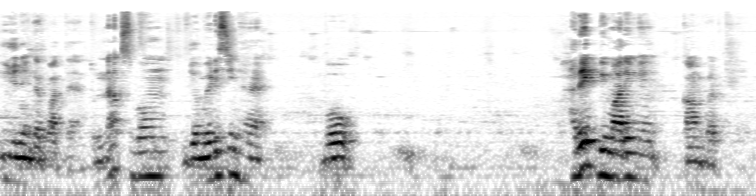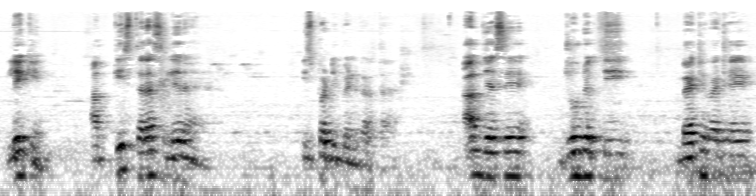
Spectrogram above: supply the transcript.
यूज़ नहीं कर पाते हैं। तो नक्स बोम जो मेडिसिन है, वो हर एक बीमारी में काम करती है। लेकिन आप किस तरह से ले रहे हैं, इस पर डिपेंड करता है। अब जैसे जो व्यक्ति बैठे बैठे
